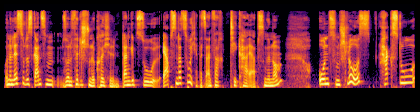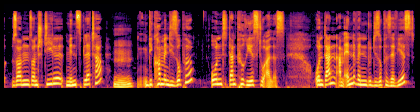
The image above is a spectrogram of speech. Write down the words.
und dann lässt du das Ganze so eine Viertelstunde köcheln. Dann gibst du Erbsen dazu. Ich habe jetzt einfach TK-Erbsen genommen. Und zum Schluss hackst du so einen, so einen Stiel Minzblätter. Die kommen in die Suppe und dann pürierst du alles. Und dann am Ende, wenn du die Suppe servierst,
